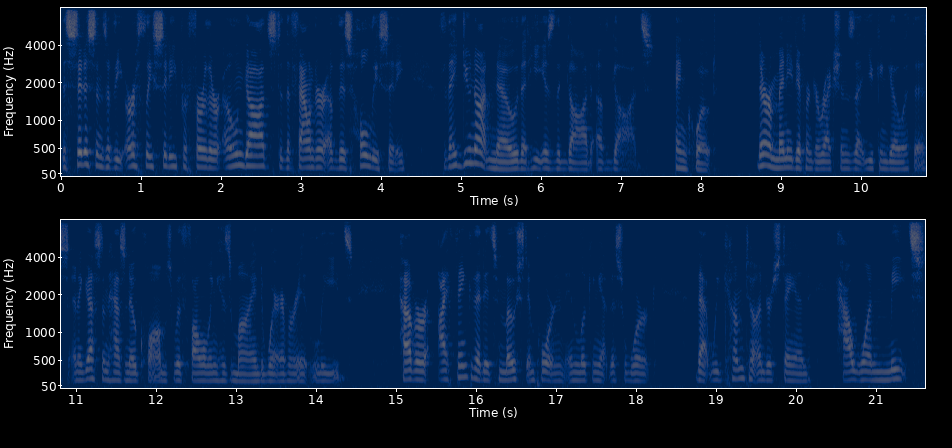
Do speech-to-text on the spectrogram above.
the citizens of the earthly city prefer their own gods to the founder of this holy city, for they do not know that he is the God of gods. End quote. There are many different directions that you can go with this, and Augustine has no qualms with following his mind wherever it leads. However, I think that it's most important in looking at this work that we come to understand how one meets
